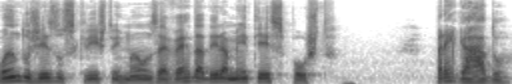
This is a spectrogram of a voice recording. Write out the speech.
Quando Jesus Cristo, irmãos, é verdadeiramente exposto, pregado,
